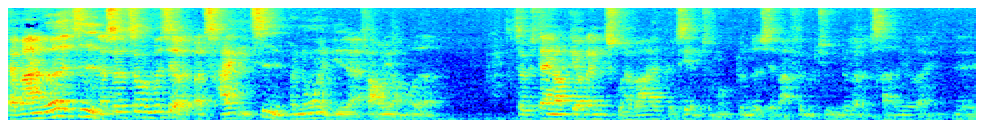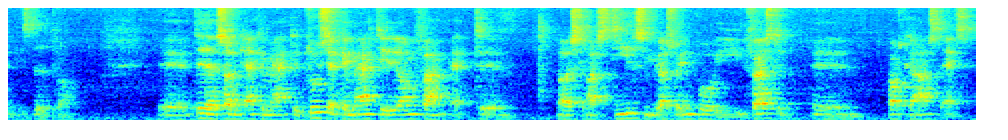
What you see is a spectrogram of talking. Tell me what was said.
der var noget af tiden, og så, så var man nødt til at, at trække i tiden på nogle af de der faglige områder. Så hvis der er en opgave, der egentlig skulle have varet et kvarter, så må du nødt til at være 25 minutter eller 30 minutter øh, i stedet for. Øh, det er sådan, jeg kan mærke det. Plus jeg kan mærke det i det omfang, at øh, når jeg skal rette stil, som vi også var inde på i første øh, podcast, at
